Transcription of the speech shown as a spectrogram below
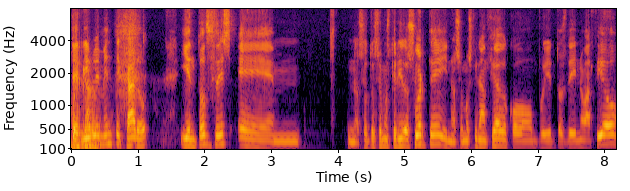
terriblemente caro. Y entonces, em, nosotros hemos tenido suerte y nos hemos financiado con proyectos de innovación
